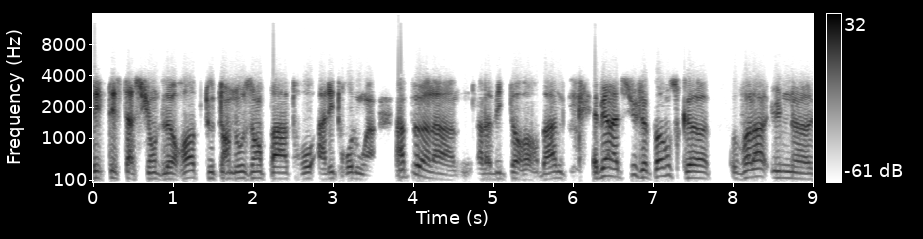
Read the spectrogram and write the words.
détestation de l'Europe tout en n'osant pas trop aller trop loin. Un peu à la, à la Victor Orban. Eh bien là-dessus, je pense que voilà une euh,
